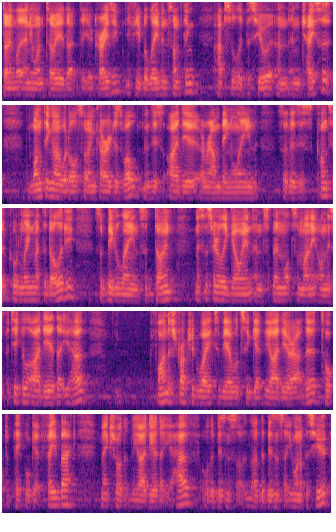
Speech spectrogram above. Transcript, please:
don't let anyone tell you that, that you're crazy. If you believe in something, absolutely pursue it and, and chase it. One thing I would also encourage as well is this idea around being lean. So there's this concept called lean methodology. So big lean. So don't necessarily go in and spend lots of money on this particular idea that you have find a structured way to be able to get the idea out there, talk to people, get feedback, make sure that the idea that you have or the business uh, the business that you want to pursue,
